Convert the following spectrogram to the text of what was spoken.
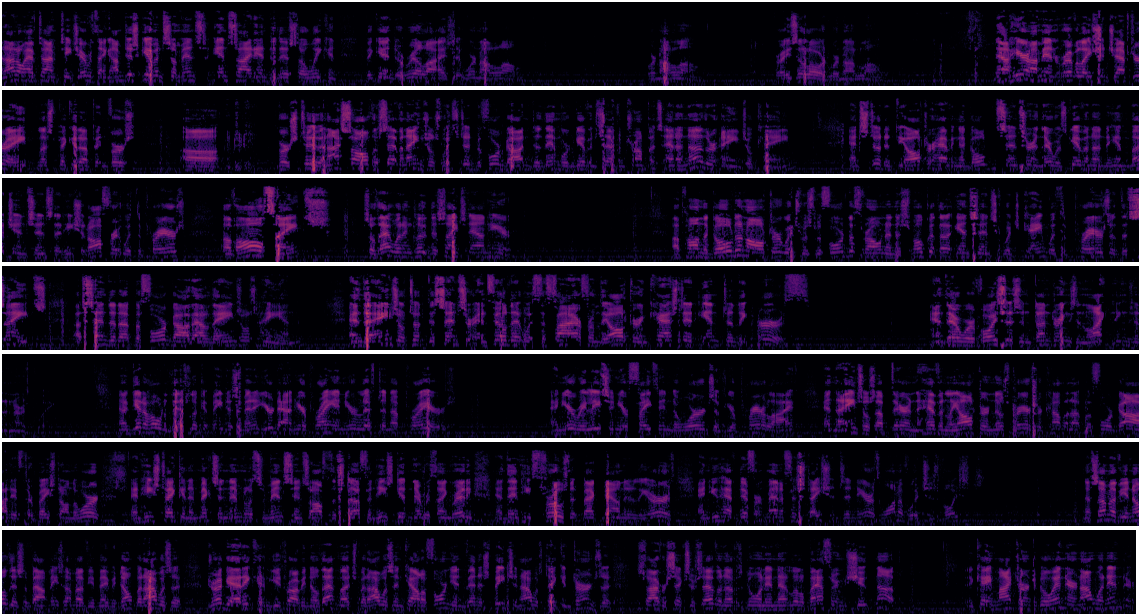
And I don't have time to teach everything. I'm just giving some ins- insight into this so we can begin to realize that we're not alone. We're not alone. Praise the Lord, we're not alone. Now, here I'm in Revelation chapter 8. Let's pick it up in verse uh, verse 2. And I saw the seven angels which stood before God, and to them were given seven trumpets. And another angel came and stood at the altar having a golden censer, and there was given unto him much incense that he should offer it with the prayers of all saints. So that would include the saints down here. Upon the golden altar which was before the throne, and the smoke of the incense which came with the prayers of the saints ascended up before God out of the angel's hand. And the angel took the censer and filled it with the fire from the altar and cast it into the earth. And there were voices and thunderings and lightnings and an earthquake. Now get a hold of this. Look at me just a minute. You're down here praying, you're lifting up prayers, you're releasing your faith into words of your prayer life and the angels up there in the heavenly altar, and those prayers are coming up before God if they're based on the Word. And He's taking and mixing them with some incense off the stuff, and He's getting everything ready, and then He throws it back down into the earth, and you have different manifestations in the earth, one of which is voices. Now, some of you know this about me, some of you maybe don't, but I was a drug addict, and you probably know that much. But I was in California in Venice Beach, and I was taking turns, uh, five or six or seven of us going in that little bathroom shooting up And it came my turn to go in there, and I went in there.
